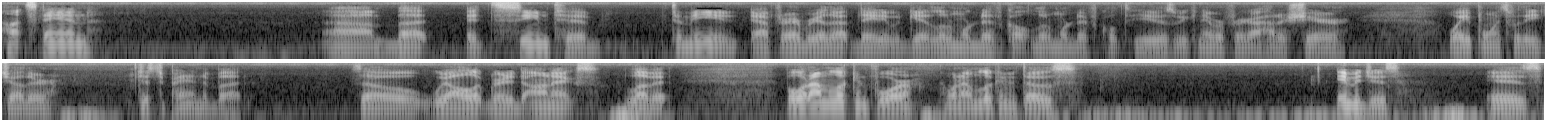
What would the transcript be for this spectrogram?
HuntStand, um, but it seemed to to me, after every other update, it would get a little more difficult, a little more difficult to use. We can never figure out how to share waypoints with each other. Just a pain in the butt. So we all upgraded to onX. Love it. But what I'm looking for when I'm looking at those images is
